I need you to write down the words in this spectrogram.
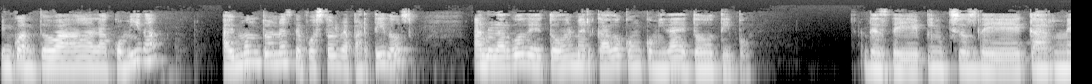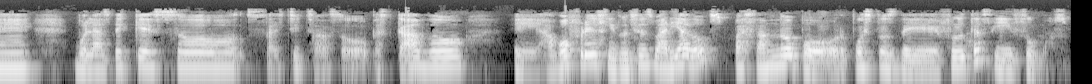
En cuanto a la comida, hay montones de puestos repartidos a lo largo de todo el mercado con comida de todo tipo. Desde pinchos de carne, bolas de queso, salchichas o pescado, eh, y dulces variados, pasando por puestos de frutas y zumos.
